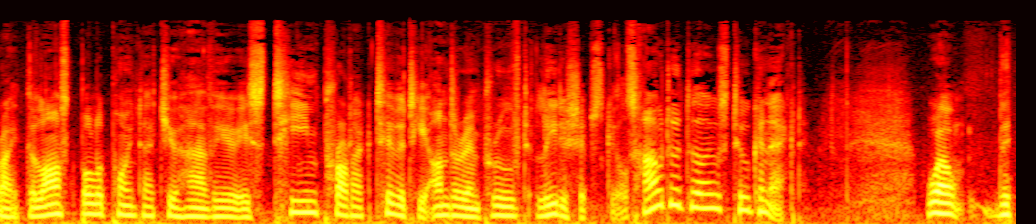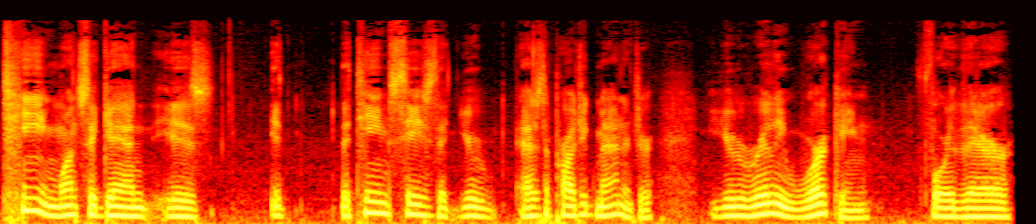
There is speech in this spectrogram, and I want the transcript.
Right. The last bullet point that you have here is team productivity under improved leadership skills. How do those two connect? Well, the team once again is it. The team sees that you're as the project manager, you're really working for their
